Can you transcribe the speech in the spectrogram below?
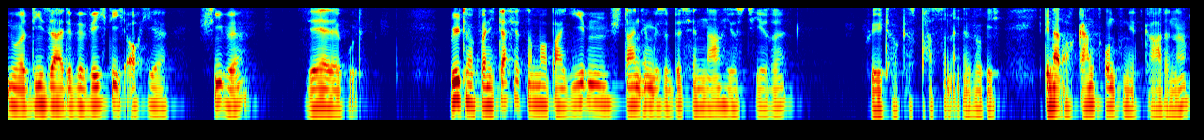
nur die Seite bewege, die ich auch hier schiebe. Sehr, sehr gut. Real Talk, wenn ich das jetzt nochmal bei jedem Stein irgendwie so ein bisschen nachjustiere. Real Talk, das passt am Ende wirklich. Ich bin halt auch ganz unten jetzt gerade, ne?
